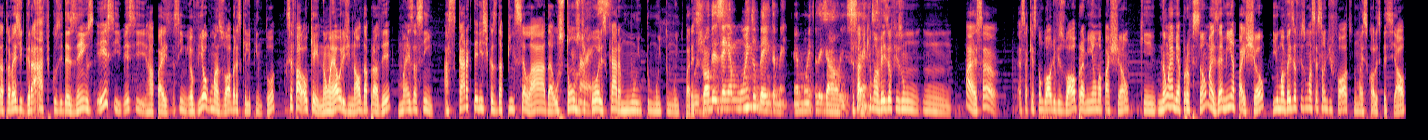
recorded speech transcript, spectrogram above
através de gráficos e desenhos. Esse esse rapaz, assim, eu vi algumas obras que ele pintou, que você fala, ok, não é original, dá pra ver, mas assim, as características da pincelada, os tons Demais. de cores, cara, muito, muito, muito parecido. O João desenha muito bem também. É muito legal isso. Você sabe é. que uma vez eu fiz um, um... Ah, essa essa questão do audiovisual para mim é uma paixão que não é minha profissão, mas é minha paixão. E uma vez eu fiz uma sessão de fotos numa escola especial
